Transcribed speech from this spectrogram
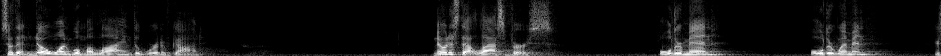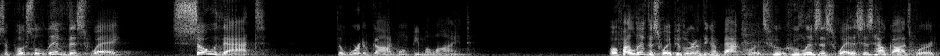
so that no one will malign the word of God. Notice that last verse. Older men, older women, you're supposed to live this way so that the word of God won't be maligned. Oh, if I live this way, people are going to think I'm backwards. Who, who lives this way? This is how God's word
